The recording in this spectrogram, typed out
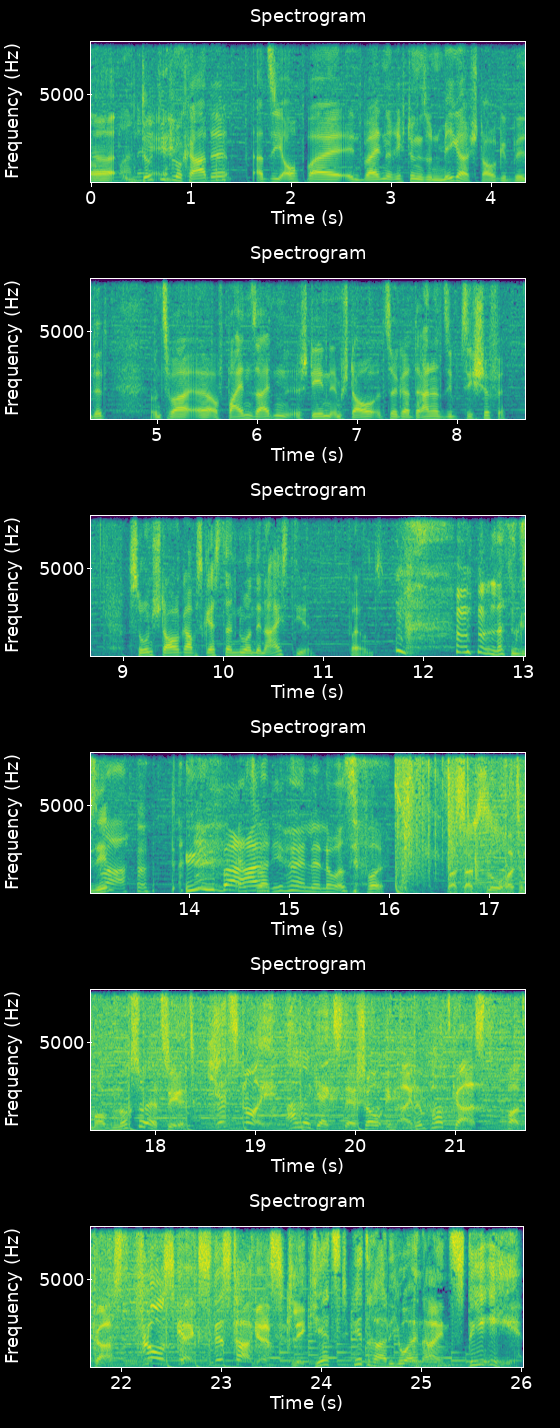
äh, durch die Blockade hat sich auch bei, in beiden Richtungen so ein Megastau gebildet. Und zwar äh, auf beiden Seiten stehen im Stau ca. 370 Schiffe. So einen Stau gab es gestern nur an den Eisdielen bei uns. Das du gesehen? wahr. Es war Überall. die Hölle los. Voll. Was hat Flo heute Morgen noch so erzählt? Jetzt neu. Alle Gags der Show in einem Podcast. Podcast Flo's Gags des Tages. Klick jetzt hitradio n1.de.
